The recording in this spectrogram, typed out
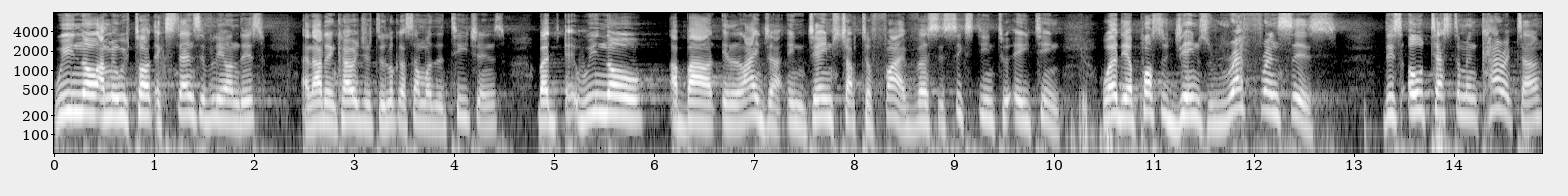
We know, I mean, we've taught extensively on this, and I'd encourage you to look at some of the teachings, but eh, we know about Elijah in James chapter 5, verses 16 to 18, where the Apostle James references this Old Testament character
